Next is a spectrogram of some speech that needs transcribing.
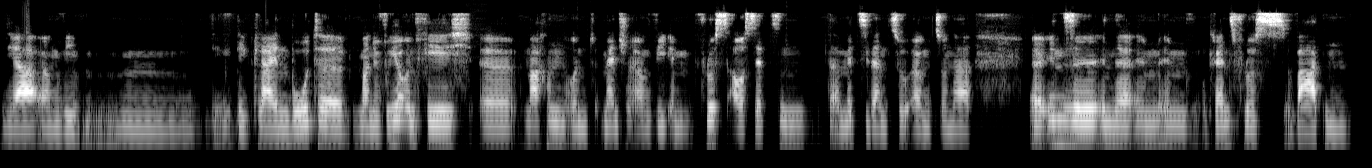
ja irgendwie mm, die, die, kleinen Boote manövrierunfähig äh, machen und Menschen irgendwie im Fluss aussetzen, damit sie dann zu irgendeiner so äh, Insel in der, im, im Grenzfluss warten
